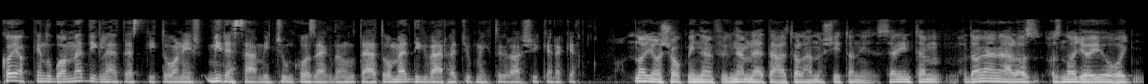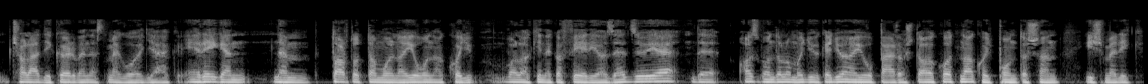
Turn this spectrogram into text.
Kajakkenuban meddig lehet ezt kitolni, és mire számítsunk hozzá Danutától, meddig várhatjuk még tőle a sikereket? Nagyon sok minden függ, nem lehet általánosítani. Szerintem a Danánál az, az nagyon jó, hogy családi körben ezt megoldják. Én régen nem tartottam volna jónak, hogy valakinek a férje az edzője, de azt gondolom, hogy ők egy olyan jó párost alkotnak, hogy pontosan ismerik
